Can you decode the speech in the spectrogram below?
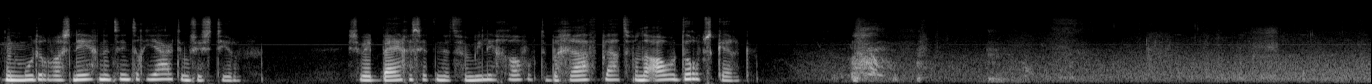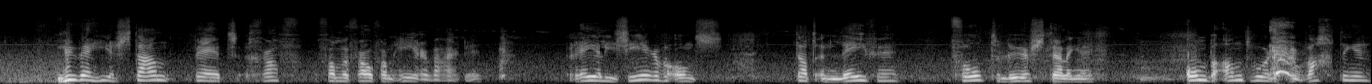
Mijn moeder was 29 jaar toen ze stierf. Ze werd bijgezet in het familiegraf op de begraafplaats van de oude dorpskerk. Nu wij hier staan bij het graf van mevrouw van Herenwaarde, realiseren we ons dat een leven vol teleurstellingen, onbeantwoorde verwachtingen,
